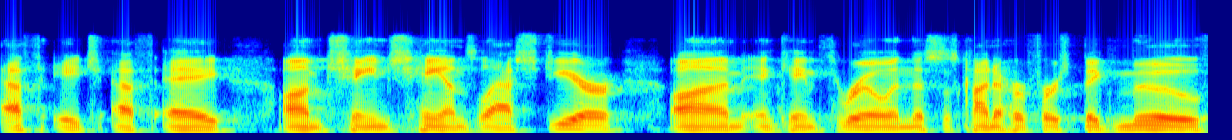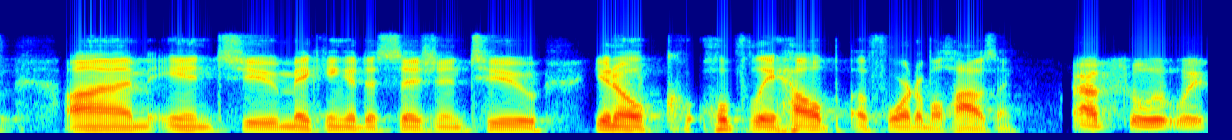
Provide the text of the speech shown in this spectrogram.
FHFA um, changed hands last year um, and came through, and this is kind of her first big move um, into making a decision to, you know, c- hopefully help affordable housing. Absolutely.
